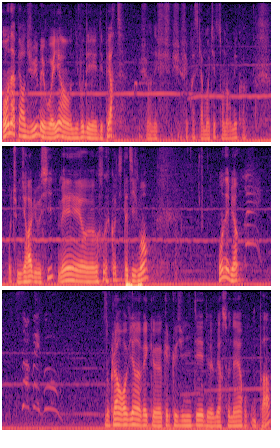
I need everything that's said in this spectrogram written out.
on a perdu, mais vous voyez, hein, au niveau des, pertes, j'en ai, j'ai fait presque la moitié de son armée, quoi. Tu me diras lui aussi, mais euh, quantitativement, on est bien. Donc là, on revient avec euh, quelques unités de mercenaires ou pas.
